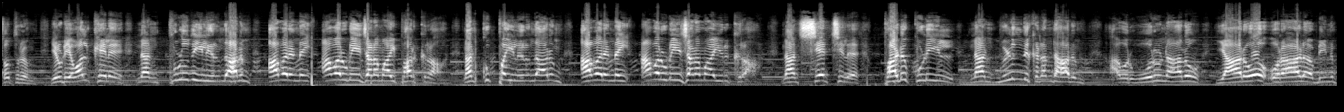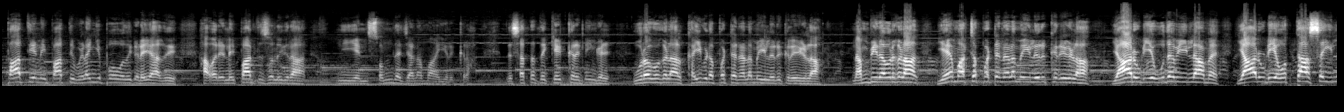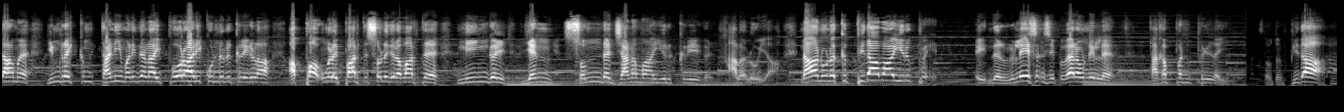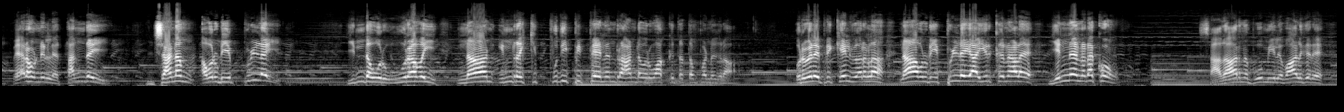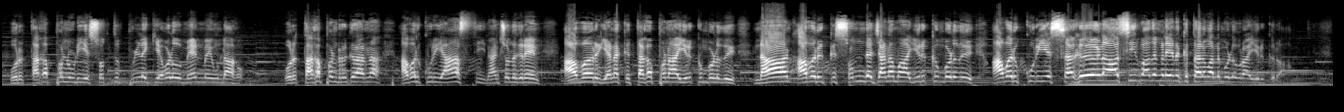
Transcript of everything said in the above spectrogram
சோத்திரம் என்னுடைய வாழ்க்கையில நான் புழுதியில் இருந்தாலும் அவர் என்னை அவருடைய ஜனமாய் பார்க்கிறார். நான் குப்பையில் இருந்தாலும் அவர் என்னை அவருடைய ஜனமாய் இருக்கிறார். நான் சேற்றில படுகுழியில் நான் விழுந்து கிடந்தாலும் அவர் ஒரு நாளும் யாரோ ஒரு ஆள் அப்படின்னு பார்த்து என்னை பார்த்து விளங்கி போவது கிடையாது. அவர் என்னை பார்த்து சொல்லுகிறார் நீ என் சொந்த ஜனமா இருக்கிறார் இந்த சத்தத்தை கேட்கிற நீங்கள் உறவுகளால் கைவிடப்பட்ட நிலைமையில் இருக்கிறீர்களா? நம்பினவர்களால் ஏமாற்றப்பட்ட நிலைமையில் இருக்கிறீர்களா? யாருடைய உதவி இல்லாம யாருடைய ஒத்தாசை இல்லாம இன்றைக்கும் தனி மனிதனாய் போராடி கொண்டிருக்கிறீர்களா? அப்பா உங்களை பார்த்து சொல்லுகிற வார்த்தை நீங்கள் என் சொந்த ஜனமாய் இருக்கிறீர்கள் ஹalleluya நான் உனக்கு பிதாவாய் இருப்பேன் இந்த ரிலேஷன்ஷிப் வேற ஒண்ணும் இல்ல. தகப்பன் பிள்ளை. பிதா வேற ஒண்ணும் இல்ல. தந்தை ஜனம் அவருடைய பிள்ளை. இந்த ஒரு உறவை நான் இன்றைக்கு புதுப்பிப்பேன் என்று ஆண்டவர் வாக்கு தத்தம் பண்ணுகிறார். ஒருவேளை இப்படி கேள்வி வரலாம் நான் அவருடைய பிள்ளையா இருக்கிறனால என்ன நடக்கும்? சாதாரண பூமியில வாழ்கிற ஒரு தகப்பனுடைய சொத்து பிள்ளைக்கு எவ்வளவு மேன்மை உண்டாகும்? ஒரு தகப்பன் இருக்கிறார்னா அவருக்குரிய ஆஸ்தி நான் சொல்லுகிறேன் அவர் எனக்கு தகப்பனாய் இருக்கும் பொழுது நான் அவருக்கு சொந்த ஜனமாய் இருக்கும் பொழுது அவருக்குரிய சகல ஆசீர்வாதங்களை எனக்கு தர வல்லமுள்ளவராய் இருக்கிறார்.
